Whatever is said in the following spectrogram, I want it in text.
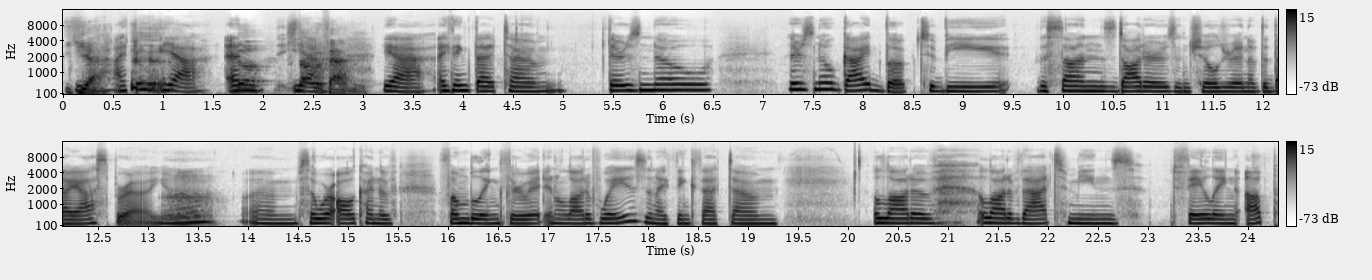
yeah. I think yeah, and the, start yeah, with family. yeah. I think that um, there's no there's no guidebook to be the sons, daughters, and children of the diaspora. You know. Um, so we're all kind of fumbling through it in a lot of ways, and I think that um, a lot of a lot of that means failing up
